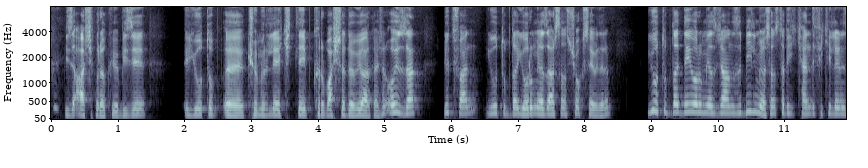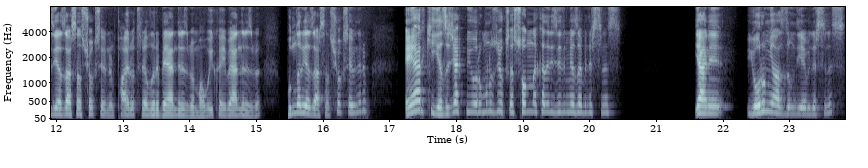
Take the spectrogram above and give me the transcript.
bizi aç bırakıyor. Bizi e, YouTube e, kömürlüğe kitleyip kırbaçla dövüyor arkadaşlar. O yüzden lütfen YouTube'da yorum yazarsanız çok sevinirim. YouTube'da ne yorum yazacağınızı bilmiyorsanız tabii ki kendi fikirlerinizi yazarsanız çok sevinirim. Pyro Traveler'ı beğendiniz mi? Mavuika'yı beğendiniz mi? Bunları yazarsanız çok sevinirim. Eğer ki yazacak bir yorumunuz yoksa sonuna kadar izledim yazabilirsiniz. Yani yorum yazdım diyebilirsiniz.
